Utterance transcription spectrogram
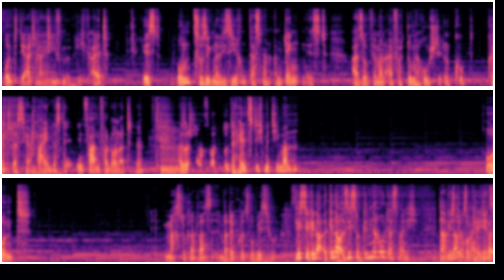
Und die Alternativmöglichkeit ist, um zu signalisieren, dass man am Denken ist. Also, wenn man einfach dumm herumsteht und guckt, könnte das ja meinen, dass der den Faden verloren hat. Ne? Mhm. Also, stell dir vor, du unterhältst dich mit jemandem und Machst du gerade was? Warte kurz, wo bist du? siehst du, genau, genau, siehst du, genau das meine ich. Da bist Genau du. Okay, jetzt,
